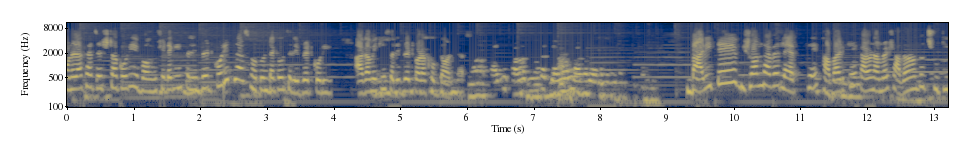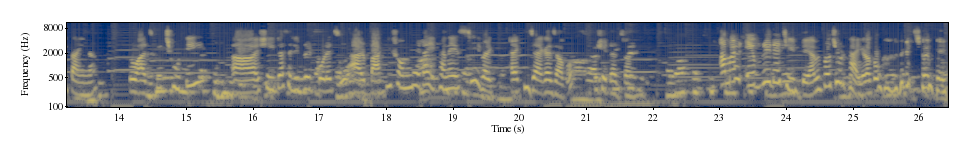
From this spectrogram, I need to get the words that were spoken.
মনে রাখার চেষ্টা করি এবং সেটাকেই সেলিব্রেট করি প্লাস নতুনটাকেও সেলিব্রেট করি। আগামীকে সেলিব্রেট করা খুব দরকার। বাড়িতে ভীষণভাবে ল্যাব খেয়ে, খাবার খেয়ে, কারণ আমরা সাধারণত ছুটি পাই না। তো আজকে ছুটি সেইটা সেলিব্রেট করেছি। আর বাকি সন্ধ্যেটা এখানে এসেছি, এবার আরেকটি জায়গায় যাব, তো সেটার জন্য। আমার এভরিডে চিট ডে আমি প্রচুর খাই, এরকম কোনো কিছু নেই?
